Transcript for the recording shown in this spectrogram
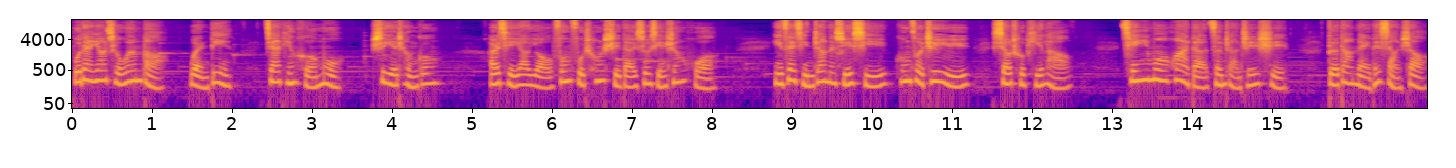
不但要求温饱稳定。家庭和睦，事业成功，而且要有丰富充实的休闲生活，以在紧张的学习工作之余消除疲劳，潜移默化的增长知识，得到美的享受。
